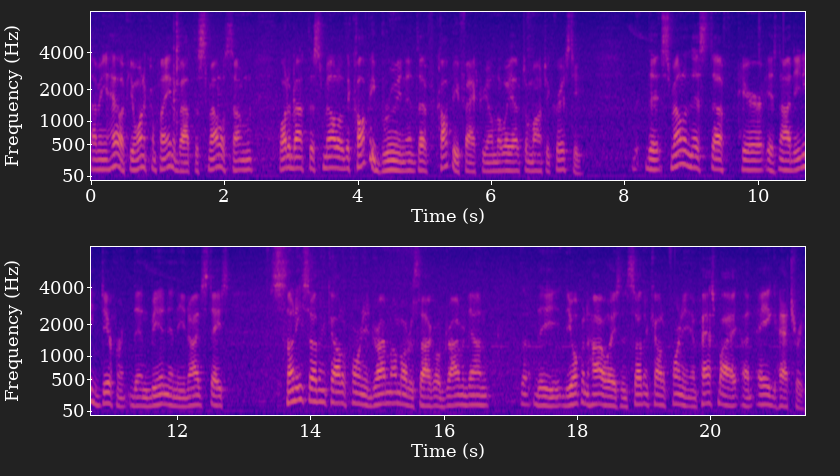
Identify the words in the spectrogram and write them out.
I mean, hell, if you want to complain about the smell of something, what about the smell of the coffee brewing at the coffee factory on the way up to Monte Cristi? The smelling this stuff here is not any different than being in the United States, sunny Southern California, driving my motorcycle, driving down the, the, the open highways in Southern California and pass by an egg hatchery.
